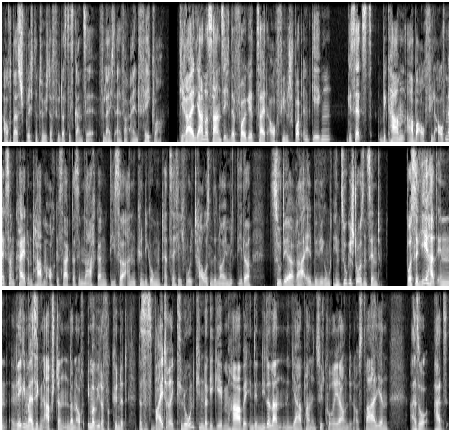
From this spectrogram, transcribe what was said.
Auch das spricht natürlich dafür, dass das Ganze vielleicht einfach ein Fake war. Die Raelianer sahen sich in der Folgezeit auch viel Spott entgegengesetzt, bekamen aber auch viel Aufmerksamkeit und haben auch gesagt, dass im Nachgang dieser Ankündigung tatsächlich wohl tausende neue Mitglieder zu der Rael-Bewegung hinzugestoßen sind. Bosselier hat in regelmäßigen Abständen dann auch immer wieder verkündet, dass es weitere Klonkinder gegeben habe in den Niederlanden, in Japan, in Südkorea und in Australien. Also hat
